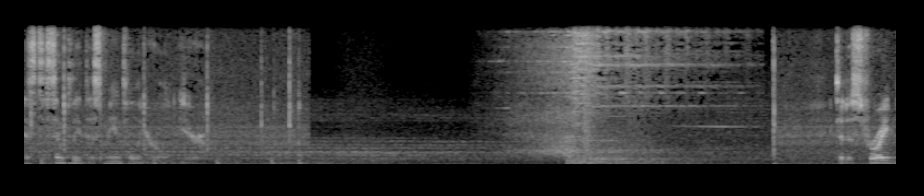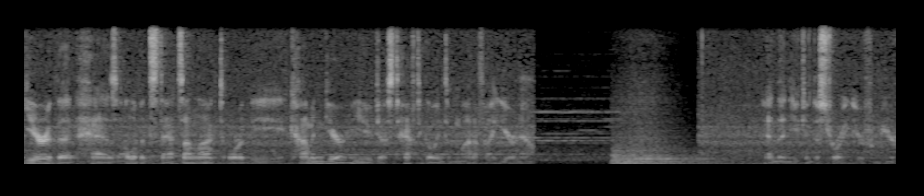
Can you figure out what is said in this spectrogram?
is to simply dismantle your old gear. To destroy gear that has all of its stats unlocked, or the common gear, you just have to go into modify gear now. And then you can destroy gear from here.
